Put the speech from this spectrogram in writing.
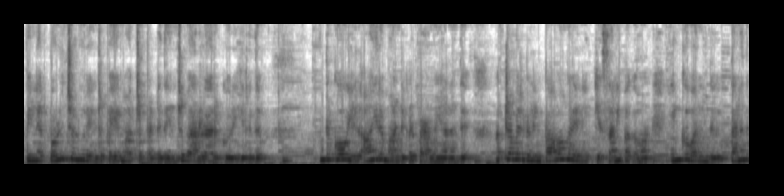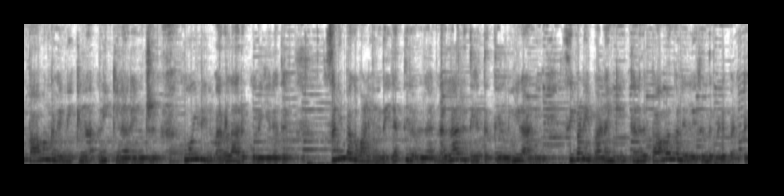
பின்னர் பொழுச்சலூர் என்று பெயர் மாற்றப்பட்டது என்று வரலாறு கூறுகிறது. இந்த கோயில் ஆயிரம் ஆண்டுகள் பழமையானது. மற்றவர்களின் பாவங்களை நீக்கிய சனி பகவான் இங்கு வந்து தனது பாவங்களை நீக்கினார் நீக்கினார் என்று கோயிலின் வரலாறு கூறுகிறது. சனி பகவான் இந்த இடத்தில் உள்ள நல்லாறு தீர்த்தத்தில் நீராடி சிவனை வணங்கி தனது பாவங்களில் இருந்து விடுபட்டு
